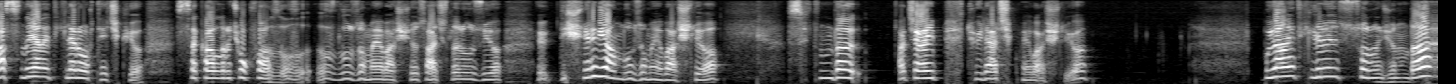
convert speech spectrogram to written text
aslında yan etkiler ortaya çıkıyor. Sakalları çok fazla hızlı uzamaya başlıyor. Saçları uzuyor. Dişleri bir anda uzamaya başlıyor. Sırtında acayip tüyler çıkmaya başlıyor. Bu yan etkilerin sonucunda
